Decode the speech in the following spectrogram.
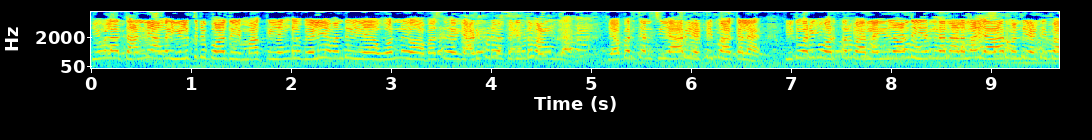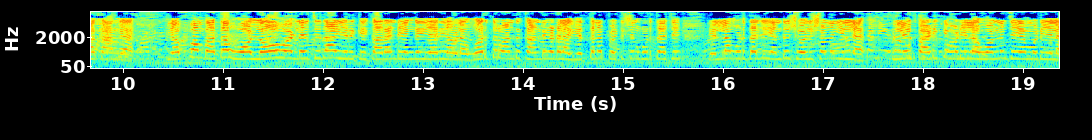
இவ்வளவு தண்ணி அங்க இழுத்துட்டு போகுது. மக்கள் எங்களுக்கு வெளியே வந்து எ- ஒண்ணு வசதி அடிப்படை வசதி கூட வாங்க எமர்ஜென்சி யாரும் எட்டி பார்க்கல. இது வரைக்கும் ஒருத்தர் வரல. இதுல வந்து இருந்தனாலதான் யார் வந்து எட்டி பார்க்காங்க. எப்ப பார்த்தா லோ வோல்டேஜ் தான் இருக்கு. கரண்ட் எங்க ஏரியாவில. ஒருத்தர் வந்து கண்டுகடல. எத்தனை பெட்டிஷன் கொடுத்தாச்சு? எல்லாம் கொடுத்தாச்சு. எந்த சொல்யூஷனும் இல்ல. பிள்ளை படிக்க முடியல. ஒண்ணும் செய்ய முடியல.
